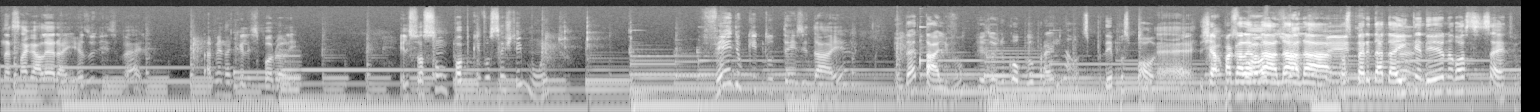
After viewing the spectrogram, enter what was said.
Nessa galera aí. Jesus disse, velho, tá vendo aqueles pobres ali? Eles só são pobres porque vocês têm muito. Vende o que tu tens e dá a ele. E um detalhe, viu? Jesus não comprou pra ele, não. Dê pros pobres. É, Deixar pra galera da, pobres, da, da exatamente. prosperidade aí É. entender o negócio certo.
